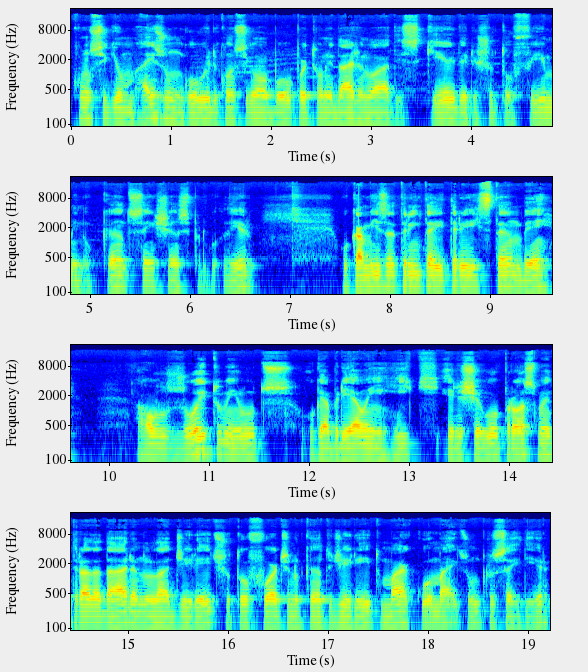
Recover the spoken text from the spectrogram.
conseguiu mais um gol, ele conseguiu uma boa oportunidade no lado esquerdo, ele chutou firme no canto, sem chance para o goleiro. O camisa 33 também aos oito minutos, o Gabriel Henrique ele chegou próximo à entrada da área no lado direito, chutou forte no canto direito, marcou mais um para o Saideira.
